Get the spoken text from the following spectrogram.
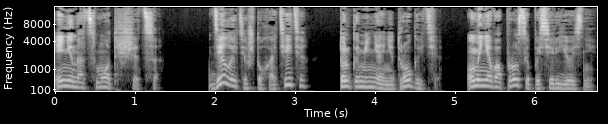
и не надсмотрщица. Делайте, что хотите, только меня не трогайте. У меня вопросы посерьезней.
